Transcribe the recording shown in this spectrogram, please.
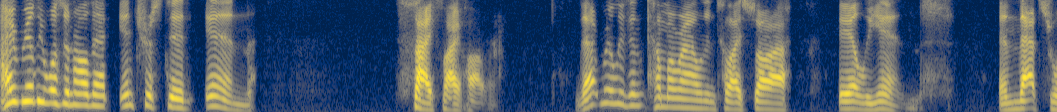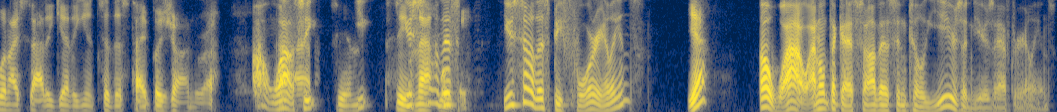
I really wasn't all that interested in sci-fi horror. That really didn't come around until I saw Aliens, and that's when I started getting into this type of genre. Oh wow. Uh, So you, seeing, you- seeing you saw this- you saw this before Aliens? Yeah. Oh wow. I don't think I saw this until years and years after Aliens.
